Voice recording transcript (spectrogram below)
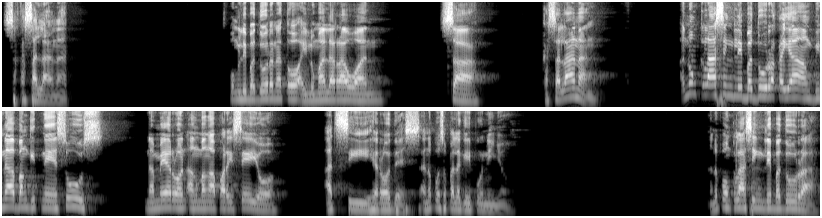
sa kasalanan pong libadura na to ay lumalarawan sa kasalanan. Anong klasing libadura kaya ang binabanggit ni Jesus na meron ang mga pariseyo at si Herodes? Ano po sa palagay po ninyo? Ano pong klaseng libadura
